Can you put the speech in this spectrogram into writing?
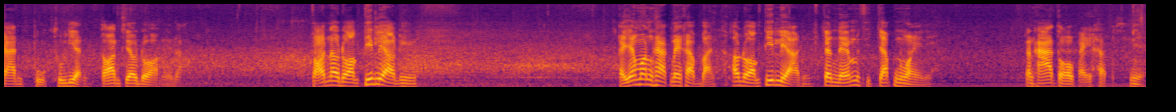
การปลูกทุเรียนตอนเจียวดอกนี่แหละตอนเอาดอกติดแล้วนี่ก็ยังมันคักเลยครับบันเอาดอกติดแล้วนี่จังไดมันสิจับหน่วยนี่ปัญหาต่อไปครับ เนี่ย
